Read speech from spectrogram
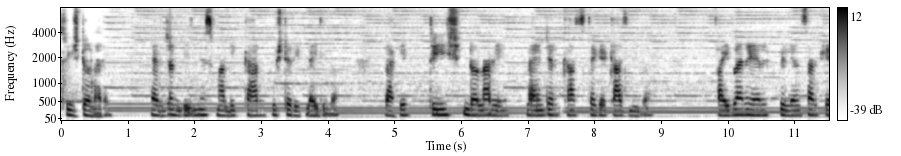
ত্রিশ ডলারে একজন বিজনেস মালিক তার পোস্টে রিপ্লাই দিল, রাকিব ত্রিশ ডলারে ক্লায়েন্টের কাছ থেকে কাজ নিল। ফাইবারের ফ্রিল্যান্সারকে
